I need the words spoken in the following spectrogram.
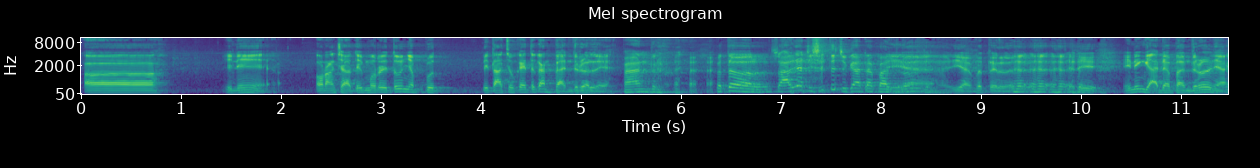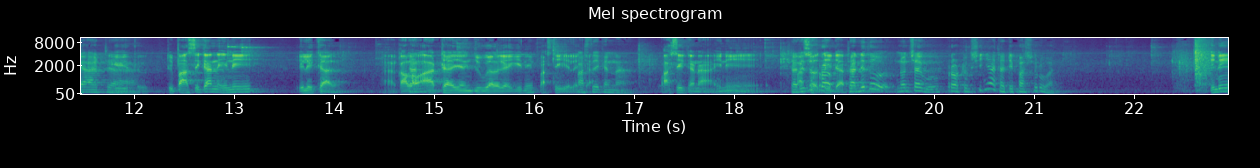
eh ini orang Jawa Timur itu nyebut pita cukai itu kan bandrol ya. Bandrol. Betul. Soalnya di situ juga ada bandrolnya. Iya, iya betul. betul. Jadi ini nggak ada bandrolnya. Nggak ada. Gitu. Dipastikan ini ilegal. Nah, kalau Dan- ada yang jual kayak gini pasti ilegal. Pasti kena. Pasti kena. Ini Dan itu masuk pro- tidak? dan itu non produksinya ada di Pasuruan. Ini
